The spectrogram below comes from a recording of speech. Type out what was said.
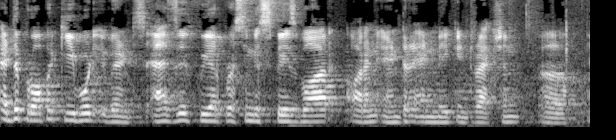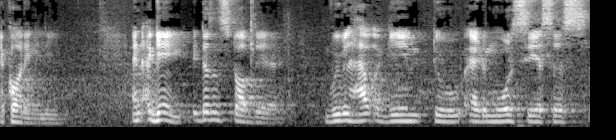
add the proper keyboard events as if we are pressing a space bar or an enter and make interaction uh, accordingly. And again it doesn't stop there. We will have again to add more css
